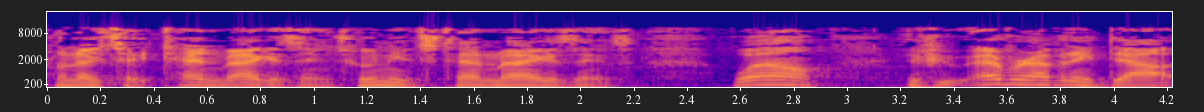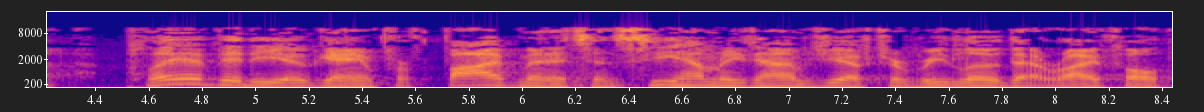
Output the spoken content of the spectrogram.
When I say 10 magazines, who needs 10 magazines? Well, if you ever have any doubt, play a video game for five minutes and see how many times you have to reload that rifle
